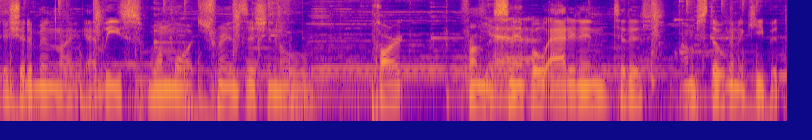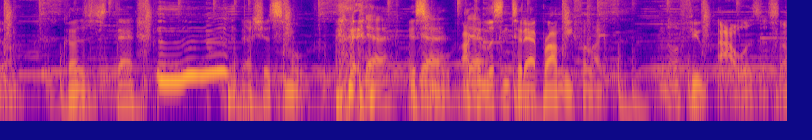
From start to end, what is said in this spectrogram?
there should have been like at least one more transitional part from Yeah. the sample added into this. I'm still gonna keep it though, because that that shit's smooth. Yeah, it's yeah, smooth. I yeah. could listen to that probably for like you know a few hours or so.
